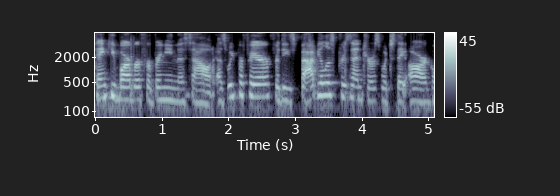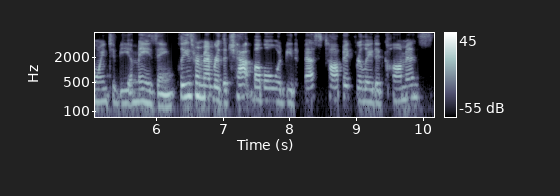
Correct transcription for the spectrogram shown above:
Thank you, Barbara, for bringing this out. As we prepare for these fabulous presenters, which they are going to be amazing, please remember the chat bubble would be the best topic related comments.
